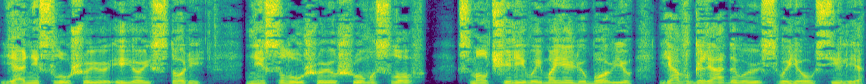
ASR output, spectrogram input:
Я не слушаю ее историй, не слушаю шума слов, с молчаливой моей любовью я вглядываюсь в ее усилия.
